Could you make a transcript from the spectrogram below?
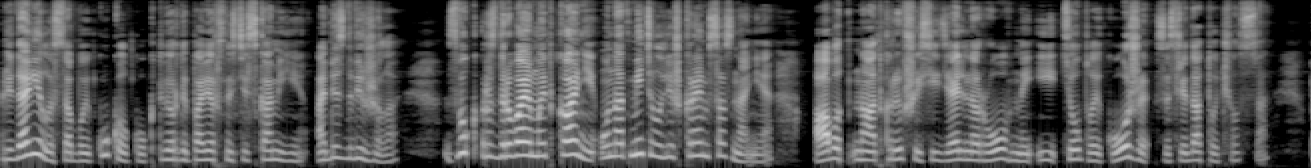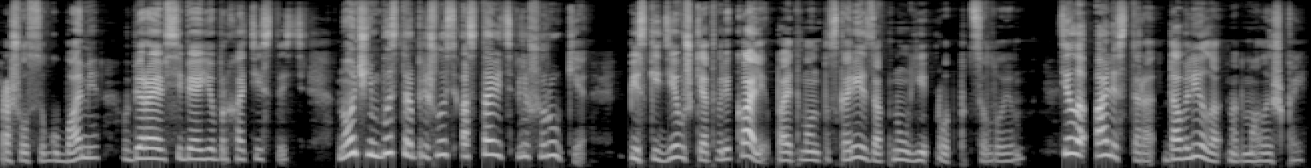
Придавило собой куколку к твердой поверхности скамьи, обездвижило. Звук раздрываемой ткани он отметил лишь краем сознания, а вот на открывшейся идеально ровной и теплой коже сосредоточился. Прошелся губами, вбирая в себя ее бархатистость, но очень быстро пришлось оставить лишь руки – Писки девушки отвлекали, поэтому он поскорее заткнул ей рот поцелуем. Тело Алистера давлело над малышкой,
